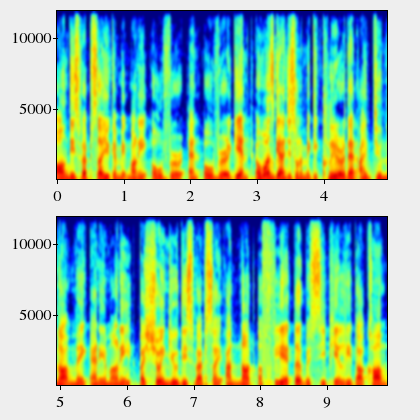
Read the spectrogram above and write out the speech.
on this website. You can make money over and over again. And once again, I just want to make it clear that I do not make any money by showing you this website. I'm not affiliated with CPALead.com.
